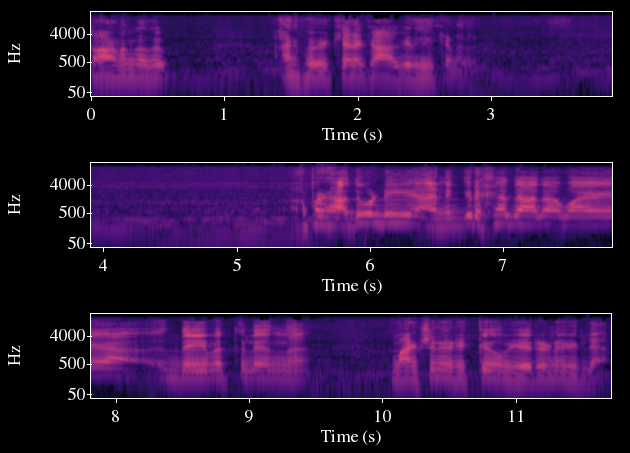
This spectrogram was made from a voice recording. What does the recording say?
കാണുന്നതും അനുഭവിക്കാനൊക്കെ ആഗ്രഹിക്കുന്നത്. അപ്പോൾ അതുകൊണ്ട് ഈ അനുഗ്രഹദാതാവായ ദൈവത്തിൽ നിന്ന് മനുഷ്യനൊരിക്കലും ഉയരണമില്ല.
